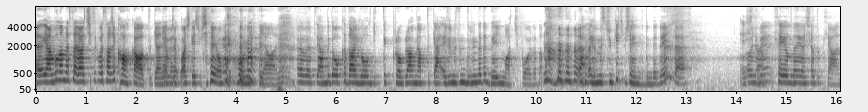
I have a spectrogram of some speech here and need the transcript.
E, Yani buna mesela çıktık ve sadece kahkaha attık yani Evet. yapacak başka hiçbir şey yoktu komikti yani. evet yani bir de o kadar yol gittik program yaptık yani evimizin dibinde de değil maç bu arada. Yani evimiz çünkü hiçbir şeyin dibinde değil de İşte, öyle bir fail'de yaşadık yani.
